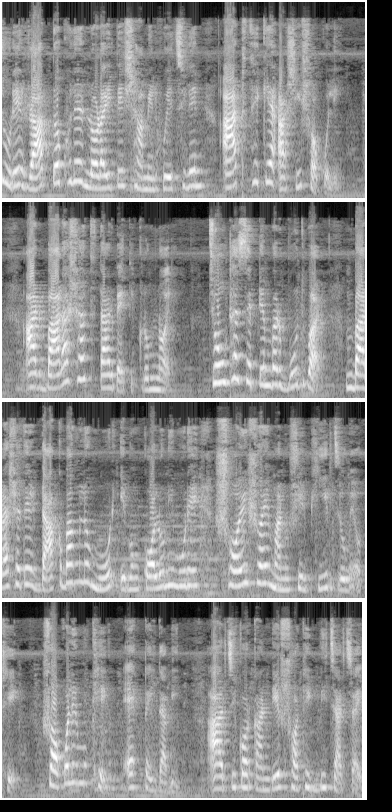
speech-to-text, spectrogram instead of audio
জুড়ে রাত দখলের লড়াইতে সামিল হয়েছিলেন আট থেকে আশি সকলেই। আর বারাসাত তার ব্যতিক্রম নয়। চৌঠা সেপ্টেম্বর বুধবার বারাসাতের ডাকবাংলো মোড় এবং কলোনি মোড়ে শয়ে শয়ে মানুষের ভিড় জমে ওঠে। সকলের মুখে একটাই দাবি আরজিকর কাণ্ডের সঠিক বিচার চাই।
